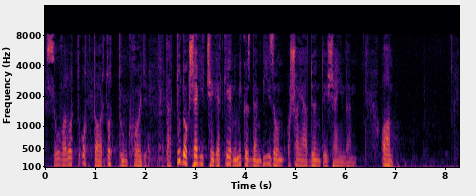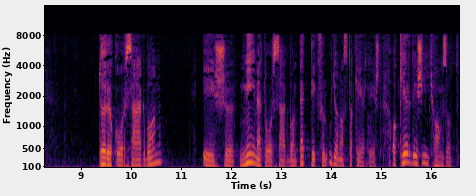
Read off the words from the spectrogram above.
szóval ott, ott tartottunk, hogy tehát tudok segítséget kérni, miközben bízom a saját döntéseimben. A, Törökországban és Németországban tették föl ugyanazt a kérdést. A kérdés így hangzott.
